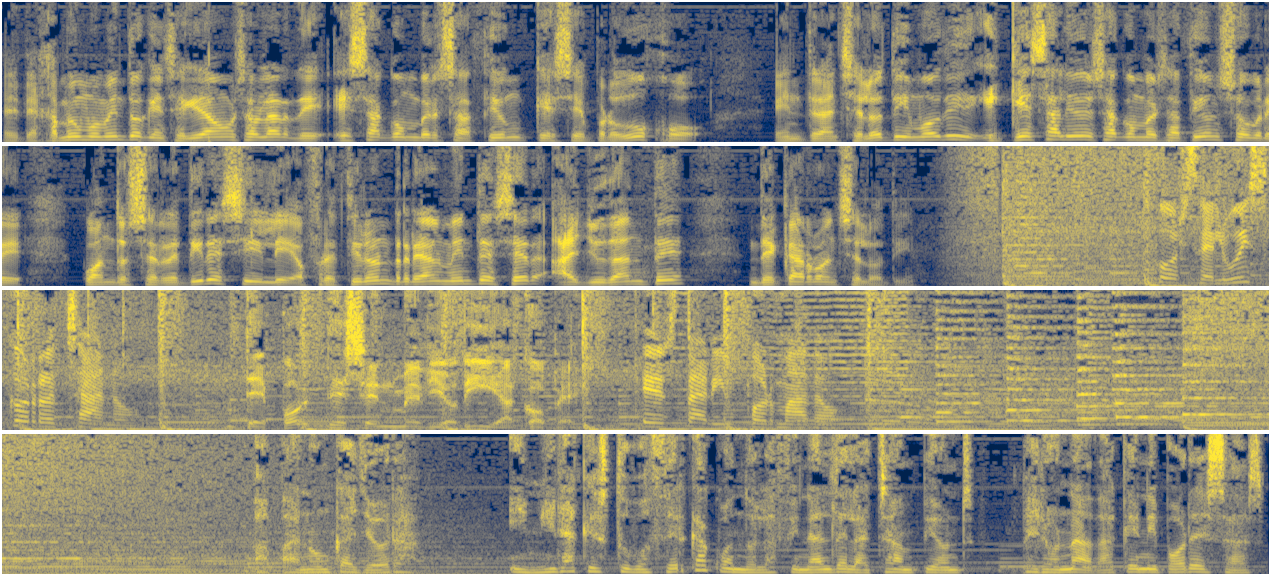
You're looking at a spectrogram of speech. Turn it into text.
Eh, déjame un momento que enseguida vamos a hablar de esa conversación que se produjo entre Ancelotti y Modric y qué salió de esa conversación sobre cuando se retire si le ofrecieron realmente ser ayudante de Carlo Ancelotti. José Luis Corrochano. Deportes en Mediodía, Cope. Estar informado. Papá nunca llora. Y mira que estuvo cerca cuando la final de la Champions, pero nada, que ni por esas.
